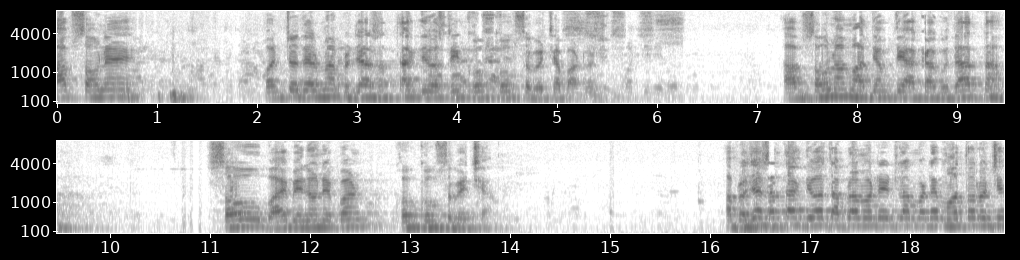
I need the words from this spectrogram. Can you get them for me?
આપ સૌને પંચોતેરમાં પ્રજાસત્તાક દિવસની ખૂબ ખૂબ શુભેચ્છા પાઠવું છું. આપ સૌના માધ્યમથી આખા ગુજરાતના સૌ ભાઈ બહેનોને પણ ખૂબ ખૂબ શુભેચ્છા. આ પ્રજાસત્તાક દિવસ આપણા માટે એટલા માટે મહત્વનો છે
